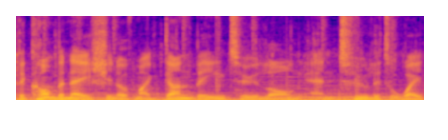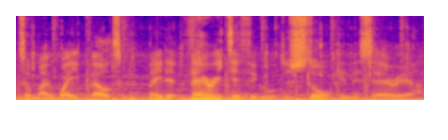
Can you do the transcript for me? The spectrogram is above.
The combination of my gun being too long and too little weight on my weight belt made it very difficult to stalk in this area.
